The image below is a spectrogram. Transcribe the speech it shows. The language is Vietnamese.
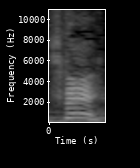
Stay.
